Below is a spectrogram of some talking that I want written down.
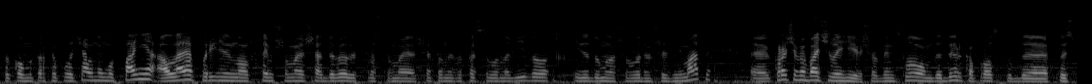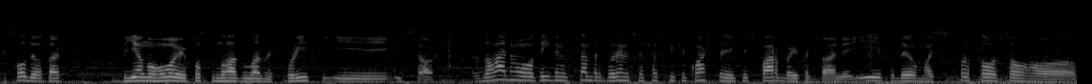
в такому трохи плачевному стані, але порівняно з тим, що ми ще дивились, просто ми ще то не записували на відео і не думали, що будемо щось знімати. Е, Коротше, ви бачили гірше. Одним словом, де дирка, просто де хтось підходить, отак б'є ногою, і просто нога залазить в поріг і, і все. В загальному заїдемо в центр, подивимося, що скільки коштує, якісь фарби і так далі. І подивимось, що з того всього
